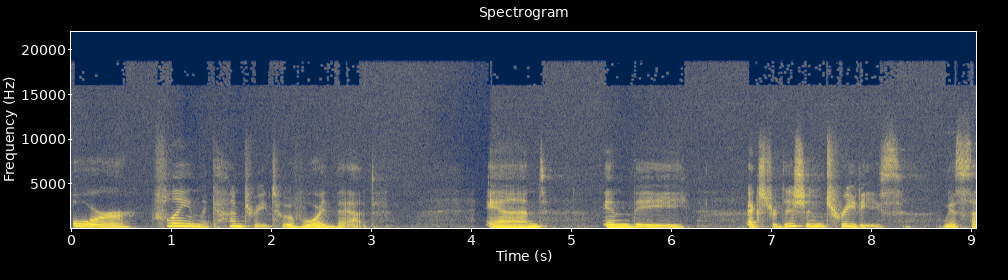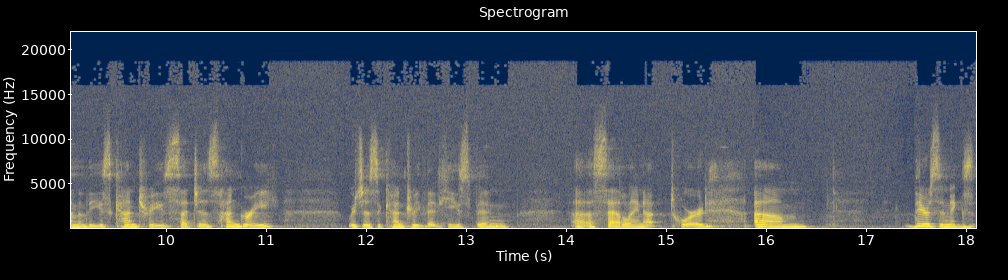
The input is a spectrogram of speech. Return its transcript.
or fleeing the country to avoid that. And in the extradition treaties with some of these countries, such as Hungary, which is a country that he's been uh, saddling up toward, um, there's an, ex-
